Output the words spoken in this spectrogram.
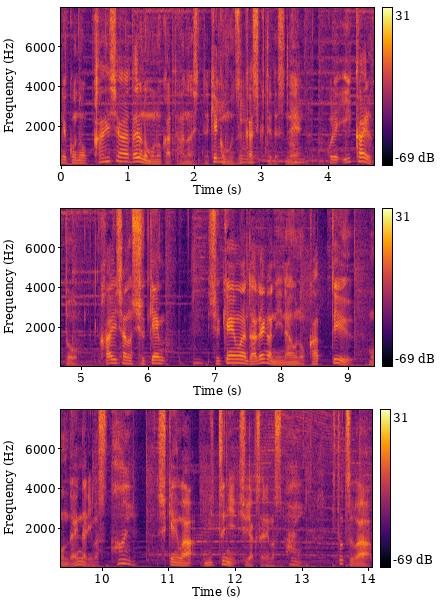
でこの会社は誰のものかって話って結構難しくてですね、これ言い換えると会社の主権。主権は誰が担うのかっていう問題になります。はい。主権は3つに集約されます。はい。一つは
